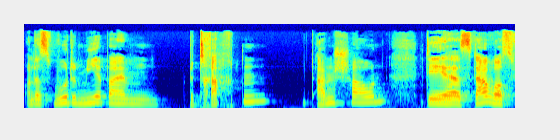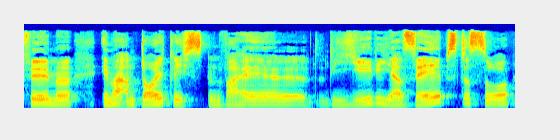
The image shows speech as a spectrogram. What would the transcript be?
Und das wurde mir beim Betrachten anschauen, der Star Wars Filme immer am deutlichsten, weil die Jedi ja selbst das so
